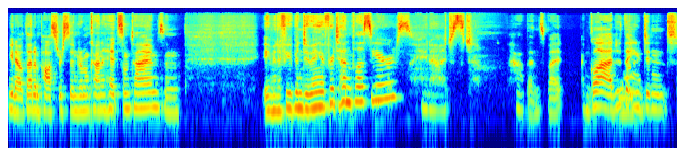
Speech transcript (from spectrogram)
you know, that imposter syndrome kind of hits sometimes. And even if you've been doing it for 10 plus years, you know, it just happens, but I'm glad yeah. that you didn't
